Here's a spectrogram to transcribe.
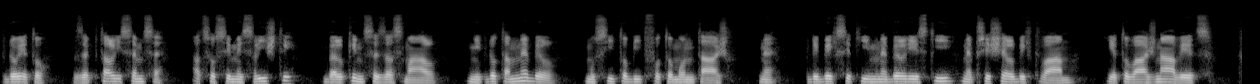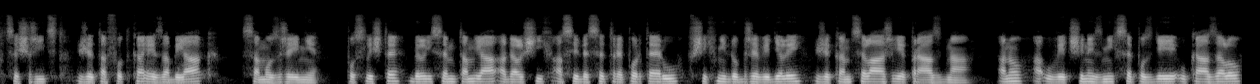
Kdo je to? Zeptal jsem se. A co si myslíš ty? Belkin se zasmál. Nikdo tam nebyl. Musí to být fotomontáž. Ne, Kdybych si tím nebyl jistý, nepřišel bych k vám. Je to vážná věc. Chceš říct, že ta fotka je zabiják? Samozřejmě. Poslyšte, byl jsem tam já a dalších asi deset reportérů, všichni dobře viděli, že kancelář je prázdná. Ano, a u většiny z nich se později ukázalo,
